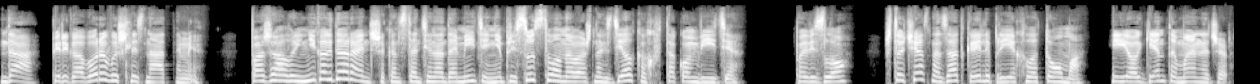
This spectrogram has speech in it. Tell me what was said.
Да, переговоры вышли знатными. Пожалуй, никогда раньше Константин Адамиди не присутствовал на важных сделках в таком виде. Повезло, что час назад к Элли приехала Тома, ее агент и менеджер.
